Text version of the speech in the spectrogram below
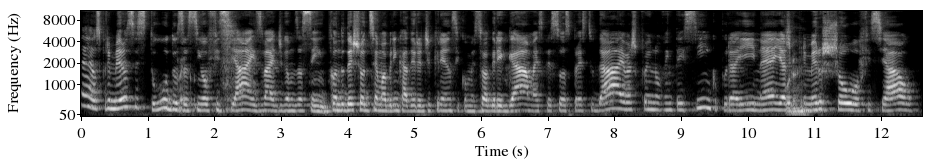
É, os primeiros estudos, assim, oficiais, vai, digamos assim, quando deixou de ser uma brincadeira de criança e começou a agregar mais pessoas para estudar, eu acho que foi em 95, por aí, né? E acho que o primeiro show oficial,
